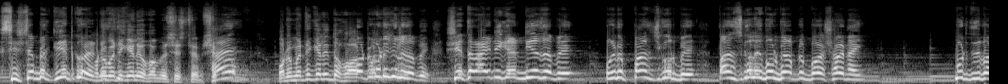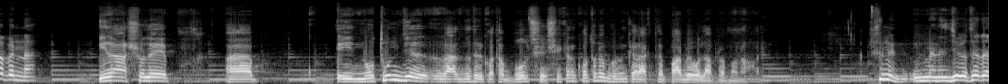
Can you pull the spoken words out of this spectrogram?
সিস্টেমটা ক্রিয়েট করে অটোমেটিক্যালি হবে সিস্টেম হ্যাঁ। অটোমেটিক্যালি তো অটোমেটিক্যালি হবে সে তার আইডি কার্ড নিয়ে যাবে ওখানে পাঞ্চ করবে। পাঞ্চ করলে বলবে আপনার বয়স হয় নাই। ভোট দিতে পারবেন না। এরা আসলে এই নতুন যে রাজনীতির কথা বলছে সেখানে কতটা ভূমিকা রাখতে পারবে বলে আপনার মনে হয়? শুনেন মানে যে কথাটা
